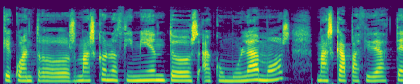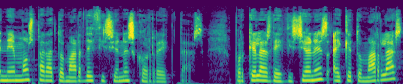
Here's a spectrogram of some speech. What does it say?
que cuantos más conocimientos acumulamos, más capacidad tenemos para tomar decisiones correctas, porque las decisiones hay que tomarlas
